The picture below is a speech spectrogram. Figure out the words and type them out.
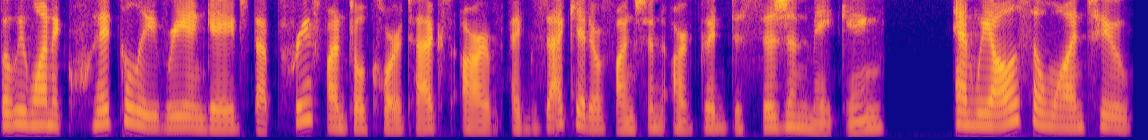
But we want to quickly re engage that prefrontal cortex, our executive function, our good decision making. And we also want to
